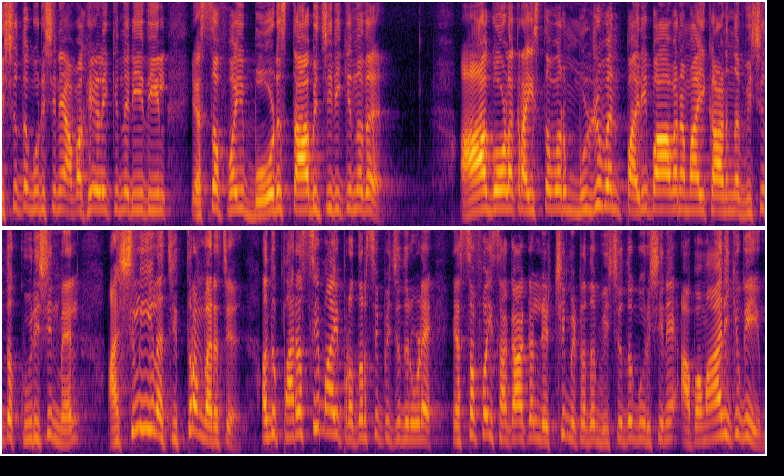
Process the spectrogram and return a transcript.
വിശുദ്ധ കുരിശിനെ അവഹേളിക്കുന്ന രീതിയിൽ എസ് ബോർഡ് സ്ഥാപിച്ചിരിക്കുന്നത്. ആഗോള ക്രൈസ്തവർ മുഴുവൻ പരിപാവനമായി കാണുന്ന വിശുദ്ധ കുരിശിന്മേൽ അശ്ലീല ചിത്രം വരച്ച് അത് പരസ്യമായി പ്രദർശിപ്പിച്ചതിലൂടെ എസ് എഫ് ഐ സഖാക്കൾ ലക്ഷ്യമിട്ടത് വിശുദ്ധ കുരിശിനെ അപമാനിക്കുകയും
